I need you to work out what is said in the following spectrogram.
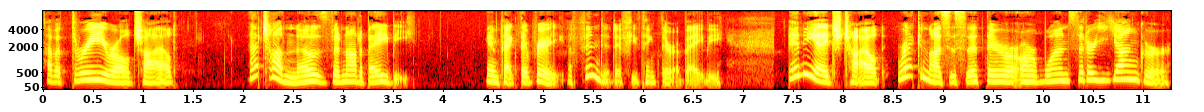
have a three year old child, that child knows they're not a baby. In fact, they're very offended if you think they're a baby. Any age child recognizes that there are ones that are younger,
